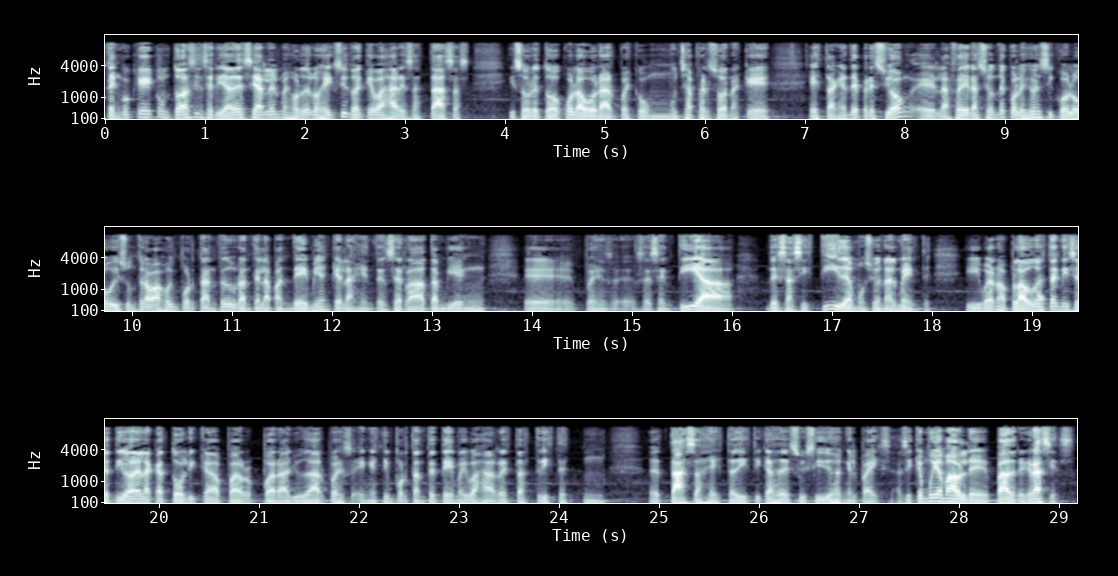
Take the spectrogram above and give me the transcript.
tengo que con toda sinceridad desearle el mejor de los éxitos. Hay que bajar esas tasas y sobre todo colaborar pues con muchas personas que están en depresión. Eh, la Federación de Colegios de Psicólogos hizo un trabajo importante durante la pandemia en que la gente encerrada también eh, pues eh, se sentía desasistida emocionalmente. Y bueno, aplaudo esta iniciativa de la Católica para, para ayudar pues en este importante tema y bajar estas tristes mm, eh, tasas estadísticas de suicidios en el país. Así que muy amable, padre, gracias.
